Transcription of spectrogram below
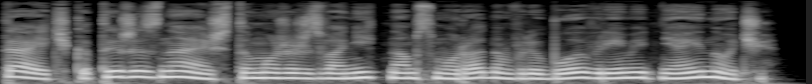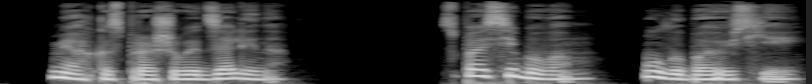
«Таечка, ты же знаешь, что можешь звонить нам с Мурадом в любое время дня и ночи», — мягко спрашивает Залина. «Спасибо вам», — улыбаюсь ей.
